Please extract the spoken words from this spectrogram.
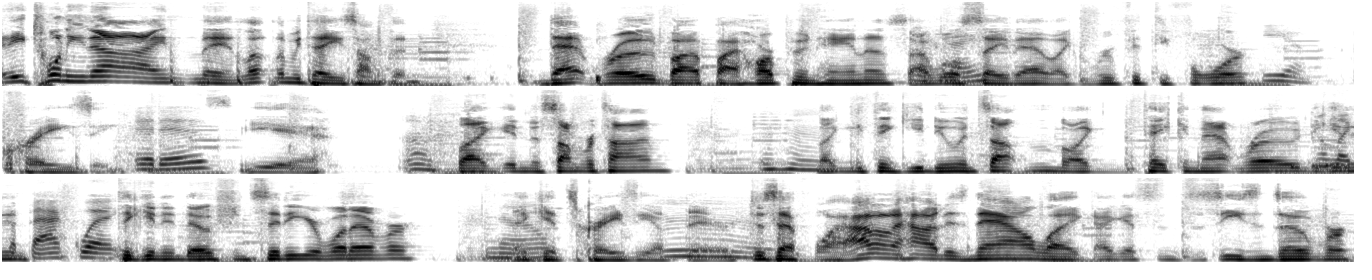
829, man, let, let me tell you something. That road by, by Harpoon Hannah's, I will say that, like Route 54, Yeah. crazy. It is. Yeah. Oh. Like in the summertime, mm-hmm. like you think you're doing something, like taking that road to Oh, get like in- back way. to get into Ocean City or whatever. No. It gets crazy up there. Mm. Just FYI, I don't know how it is now. Like I guess since the season's over,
